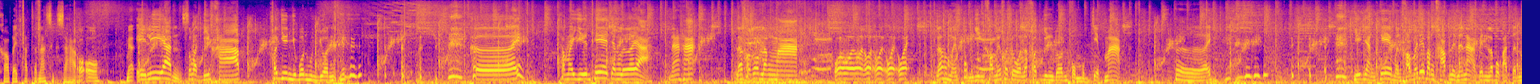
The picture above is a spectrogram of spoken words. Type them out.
เข้าไปทัศนศึกษา โอ้โอแมวเอเลียน สวัสดีครับเขายืนอยู่บนหุ่นยนต์เฮ้ย ทำไมยืนเท่จังเลยอะนะฮะแล้วเขากำลังมาโอ้ยโอ้ยโอ้ยโอ้ยโอ้ยโอ้ยแล้วทำไมผมยิงเขาไม่ค่อยโดนแล้วเขายิงโดนผมผมเจ็บมากเฮ้ยยืนอย่างเท่เหมือนเขาไม่ได้บังคับเลยนะน่ะเป็นระบบอัตโน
